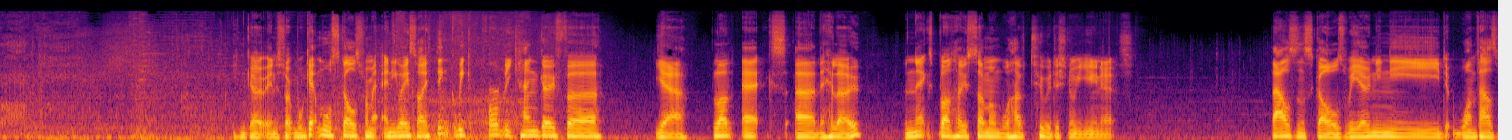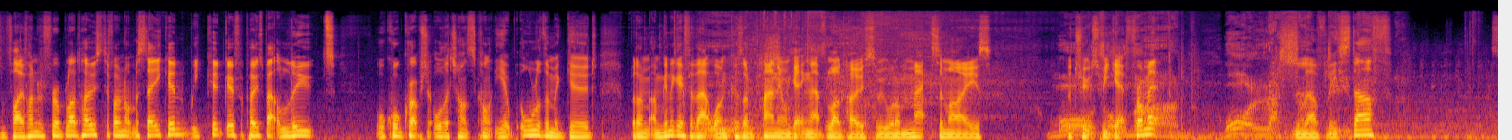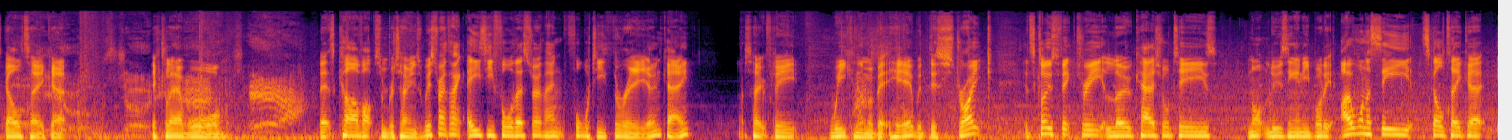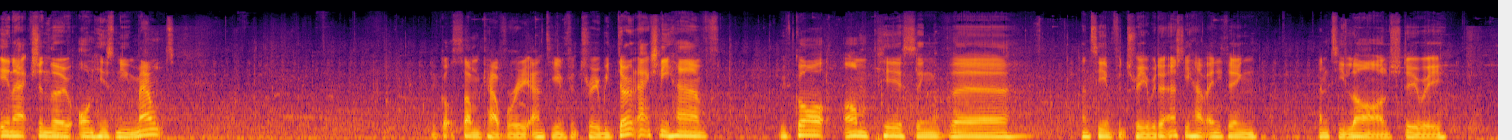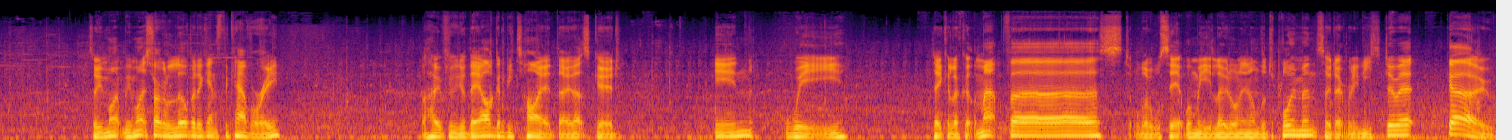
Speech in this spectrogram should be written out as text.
can go in. So we'll get more skulls from it anyway. So I think we probably can go for, yeah, Blood X and Nihilo. The next Blood Host summon will have two additional units. 1,000 skulls. We only need 1,500 for a Blood Host, if I'm not mistaken. We could go for post-battle loot or Khorne corruption, all the chances. Yeah, all of them are good, but I'm, I'm going to go for that one because I'm planning on getting that blood host. So we want to maximize the troops we get from it. Lovely stuff. Skull Taker. Declare war. Let's carve up some Bretonnians. We're strength rank 84. They're strength rank 43. Okay. Let's hopefully weaken them a bit here with this strike. It's close victory, low casualties, not losing anybody. I want to see Skull Taker in action, though, on his new mount. We've got some cavalry, anti-infantry. We don't actually have... We've got arm piercing there. Anti-infantry. We don't actually have anything anti-large, do we? So we might we might struggle a little bit against the cavalry. But hopefully they are going to be tired though. That's good. In we take a look at the map first. Although we'll see it when we load on in on the deployment. So don't really need to do it. Go.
